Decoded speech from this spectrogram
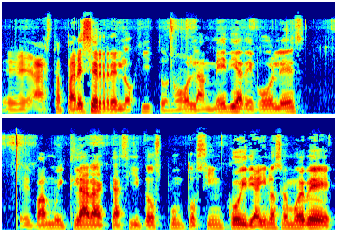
eh, hasta parece relojito, ¿no? La media de goles eh, va muy clara, casi 2.5, y de ahí no se mueve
